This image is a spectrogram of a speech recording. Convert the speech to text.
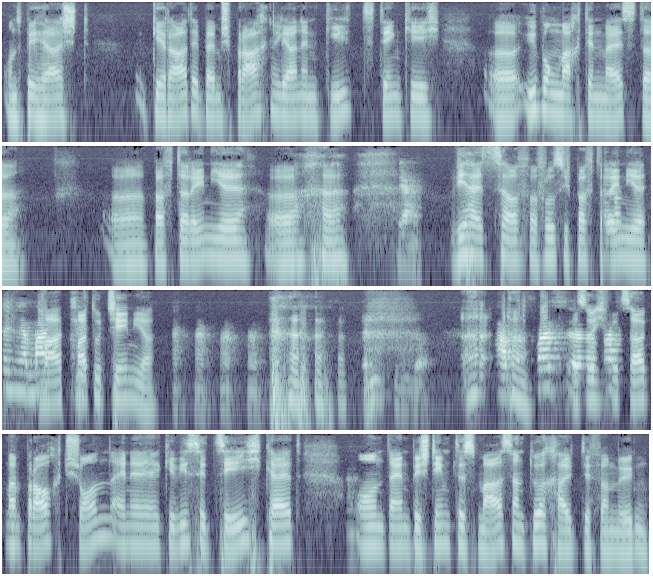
und beherrscht. Gerade beim Sprachenlernen gilt, denke ich, äh, Übung macht den Meister. Äh, Baftarenje, äh, ja wie heißt es auf, auf Russisch? Baftarenie? Matuchenia. also ich würde sagen, man braucht schon eine gewisse Zähigkeit und ein bestimmtes Maß an Durchhaltevermögen.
